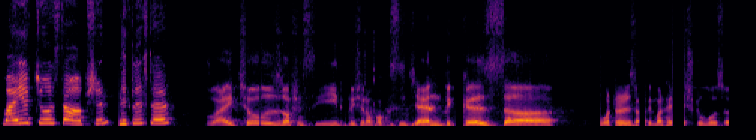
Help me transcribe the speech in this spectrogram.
why you chose the option? Nicholas sir? I chose option C, depletion of oxygen, because uh, water is nothing but H2O. So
